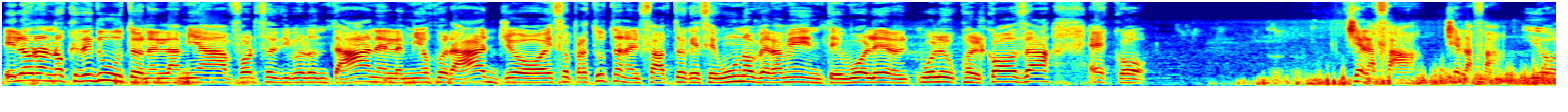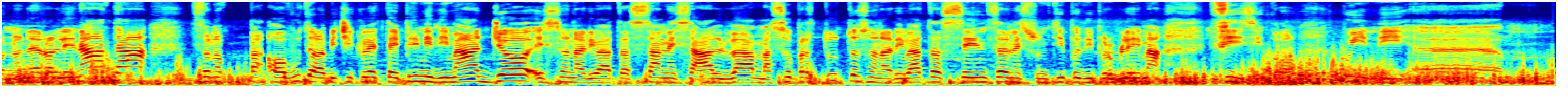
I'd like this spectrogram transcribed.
e loro hanno creduto nella mia forza di volontà, nel mio coraggio e soprattutto nel fatto che se uno veramente vuole, vuole qualcosa ecco ce la fa, ce la fa. Io non ero allenata, sono, ho avuto la bicicletta ai primi di maggio e sono arrivata sana e salva, ma soprattutto sono arrivata senza nessun tipo di problema fisico. Quindi eh,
